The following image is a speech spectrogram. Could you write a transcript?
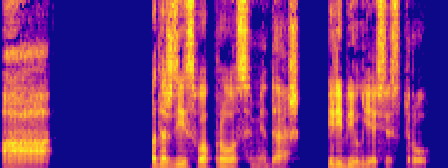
«А...» «Подожди с вопросами, Даш», — перебил я сестру.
